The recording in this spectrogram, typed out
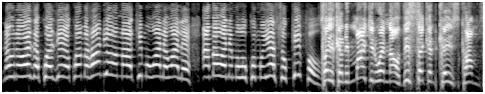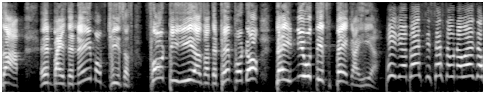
na unaweza kuwazia ya kwamba hao ndio mahakimu wale wale ambao walimhukumu yesu kifo So you can imagine when now this second case comes up, and by the name of Jesus, 40 years at the temple door, they knew this beggar here. hivyo basi sasa unaweza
